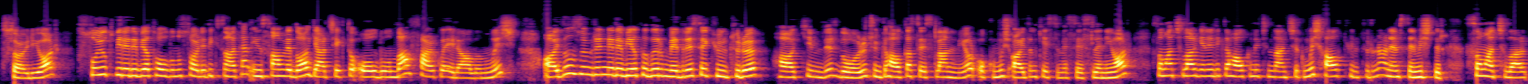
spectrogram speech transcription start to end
söylüyor. Soyut bir edebiyat olduğunu söyledik zaten. İnsan ve doğa gerçekte olduğundan farklı ele alınmış. Aydın Zümre'nin edebiyatıdır. Medrese kültürü hakimdir. Doğru. Çünkü halka seslenmiyor. Okumuş aydın kesime sesleniyor. Sanatçılar genellikle halkın içinden çıkmış, halk kültürünü önemsemiştir. Sanatçılar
